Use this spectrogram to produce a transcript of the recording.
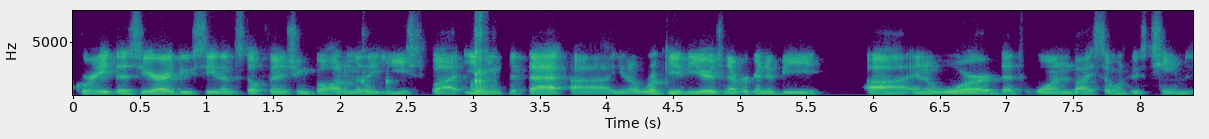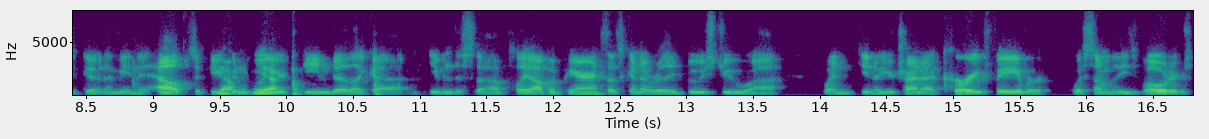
great this year. I do see them still finishing bottom of the East, but even with that, uh, you know, rookie of the year is never going to be uh, an award that's won by someone whose team is good. I mean, it helps if you No, can win yeah. your team to like a, even just a playoff appearance. That's going to really boost you uh, when you know you're trying to curry favor with some of these voters.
